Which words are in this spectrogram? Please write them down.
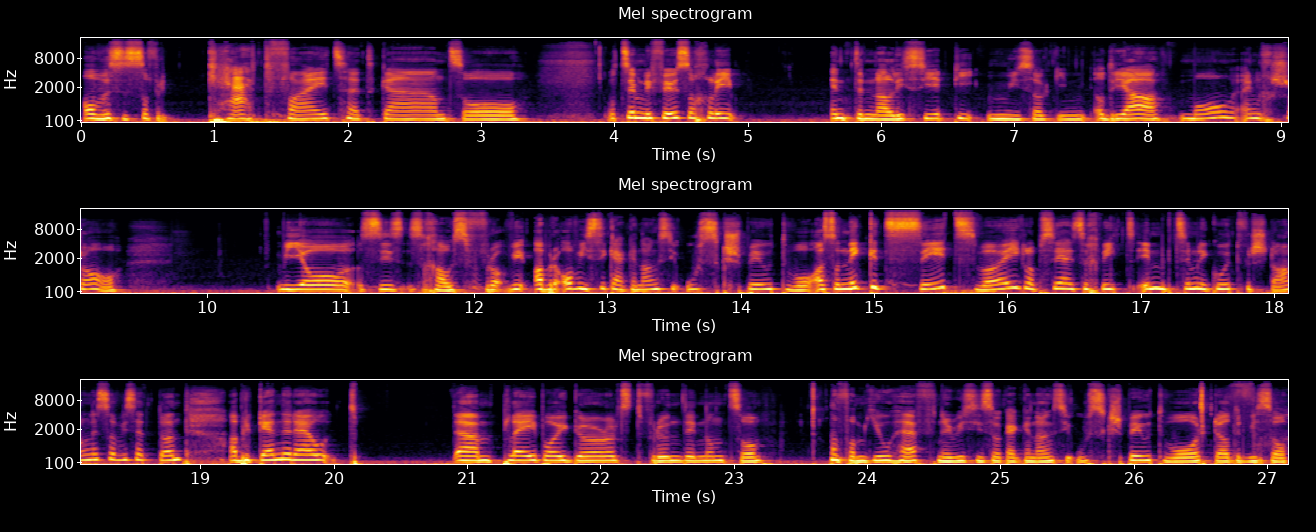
auch was es so für Catfights hat gegeben und so. Und ziemlich viel so ein bisschen internalisierte Misogynie. Oder ja, mal eigentlich schon. Wie auch sie sich als Frau, wie, aber auch wie sie gegeneinander sind ausgespielt wurden. Also nicht sie zwei, ich glaube, sie haben sich wie immer ziemlich gut verstanden, so wie es getan. Aber generell die ähm, Playboy Girls, die Freundinnen und so. Und vom Hugh Hefner, wie sie so gegeneinander sind ausgespielt wurden oder wie so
